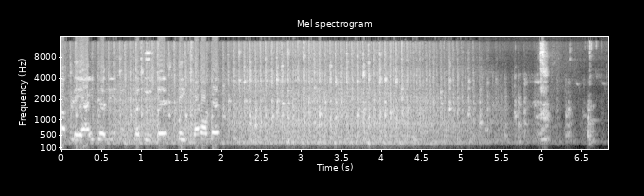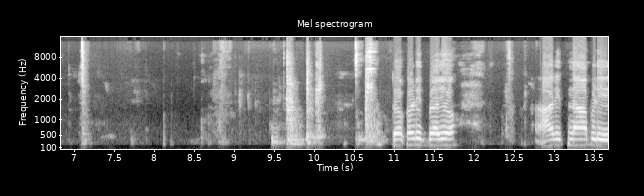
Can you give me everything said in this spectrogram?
આપણી આઈડોલી બધી ટેસ્ટિંગ બરાબર. તો ખડીત ભાઈઓ, આ રીતના આપણી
